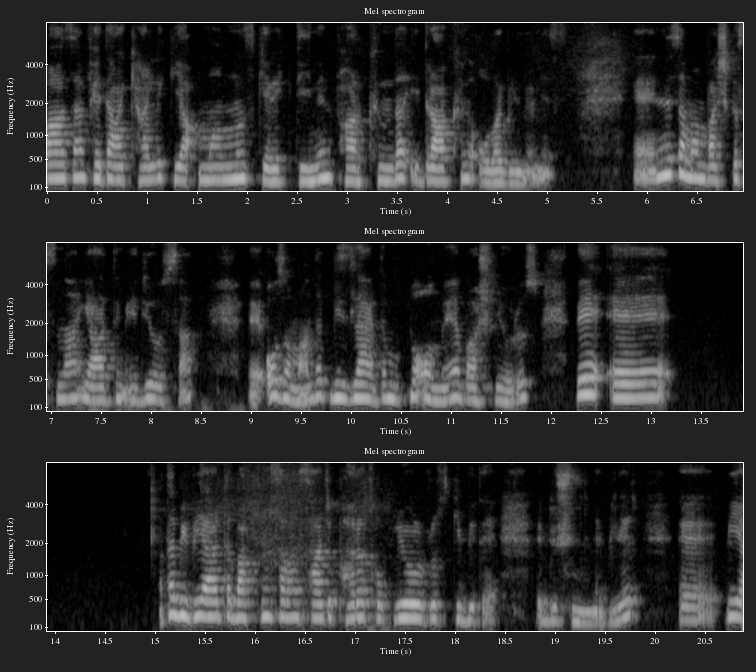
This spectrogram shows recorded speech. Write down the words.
bazen fedakârlık yapmamız gerektiğinin farkında, idrakinde olabilmemiz. Eee, ne zaman başkasına yardım ediyorsak, eee, o zaman da bizler de mutlu olmaya başlıyoruz ve, eee Tabii bir yerde baktığın zaman sadece para topluyoruz gibi de, eee, düşünülebilir. Eee, bir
